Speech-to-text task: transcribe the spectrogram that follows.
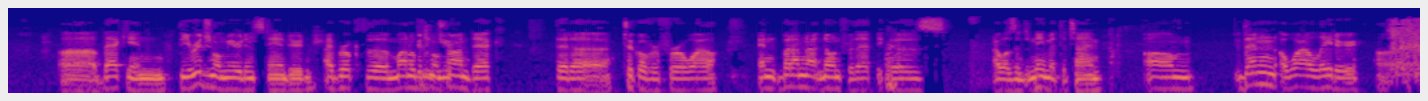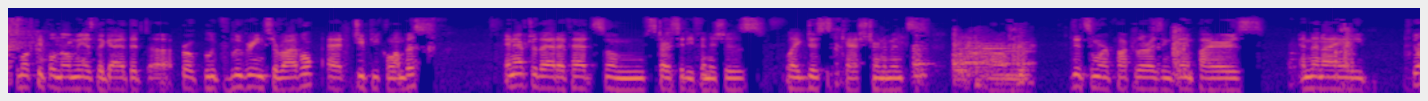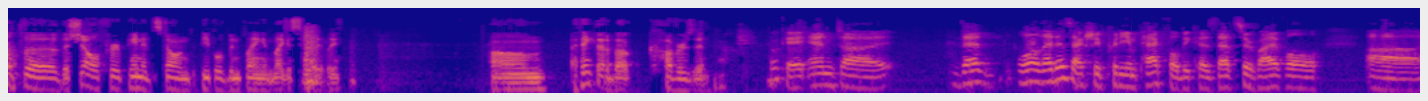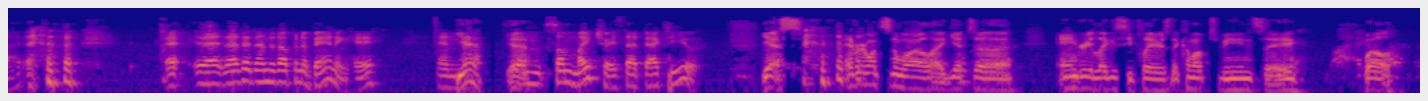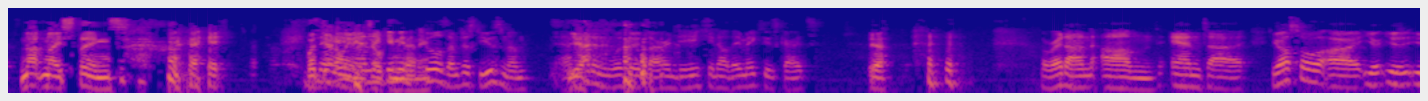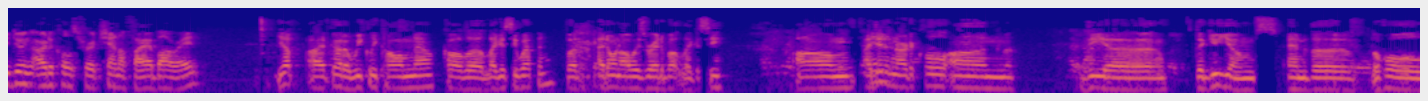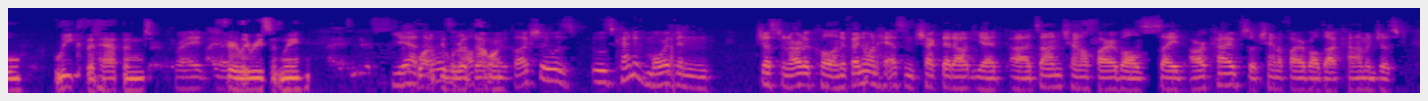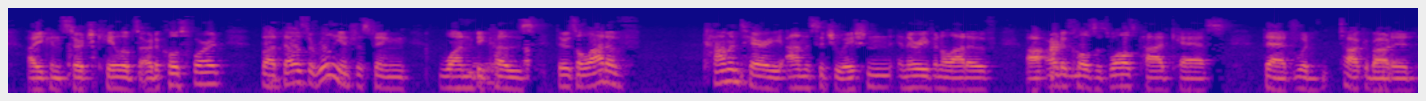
uh, back in the original Mirrodin Standard. I broke the Mono Blue Tron deck that uh, took over for a while, and but I'm not known for that because I wasn't a name at the time. Um, then a while later, uh, most people know me as the guy that uh, broke Blue, Green Survival at GP Columbus. And after that, I've had some Star City finishes, like just cash tournaments. Um, did some more popularizing vampires, and then I built the the shell for Painted Stone that people have been playing in Legacy lately. Um, I think that about covers it. Okay, and uh, that well, that is actually pretty impactful because that survival uh, that, that had ended up in a banning, hey? And Yeah, yeah. some some might trace that back to you. Yes. Every once in a while, I get uh, angry legacy players that come up to me and say, "Well, not nice things," right? but Say, generally hey, man, they give me the manner. tools. I'm just using them. I'm Yeah. not in Wizards R and D. You know, they make these cards. Yeah. Well, right on. Um, and uh, you're also uh, you're, you're you're doing articles for Channel Fireball, right? Yep. I've got a weekly column now called uh, Legacy Weapon, but I don't always write about Legacy. Um, I did an article on the uh, the Guillaumes and the the whole leak that happened Right. fairly recently. Yeah, A lot that of was people read that one. article. Actually, it was it was kind of more than just an article. And if anyone hasn't checked that out yet, uh, it's on Channel Fireball's site archive, so channelfireball.com, and just uh, you can search Caleb's articles for it. But that was a really interesting one because there's a lot of commentary on the situation, and there are even a lot of uh, articles as well as podcasts that would talk about it.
